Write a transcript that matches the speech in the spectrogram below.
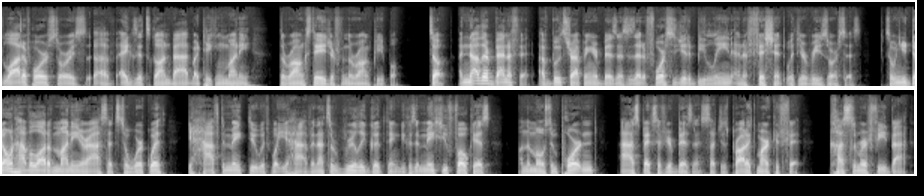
lot of horror stories of exits gone bad by taking money the wrong stage or from the wrong people. So, another benefit of bootstrapping your business is that it forces you to be lean and efficient with your resources. So when you don't have a lot of money or assets to work with, you have to make do with what you have. And that's a really good thing because it makes you focus on the most important aspects of your business, such as product market fit, customer feedback,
